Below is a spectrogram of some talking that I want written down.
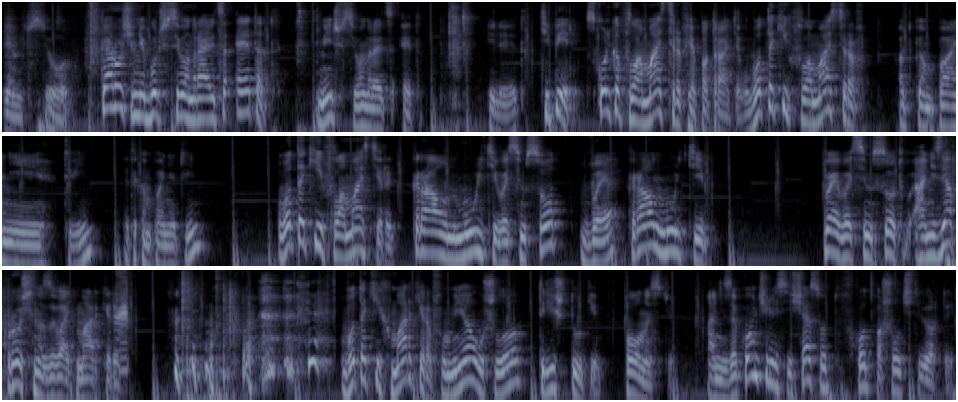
Блин, все. Короче, мне больше всего нравится этот, меньше всего нравится этот. Или этот. Теперь, сколько фломастеров я потратил? Вот таких фломастеров от компании Twin. Это компания Twin. Вот такие фломастеры Crown Multi 800V, Crown Multi P800. А нельзя проще называть маркеры? Вот таких маркеров у меня ушло три штуки полностью. Они закончились, и сейчас вот в ход пошел четвертый.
